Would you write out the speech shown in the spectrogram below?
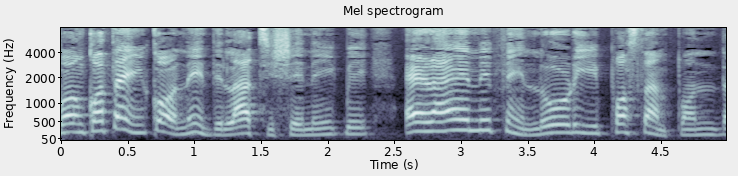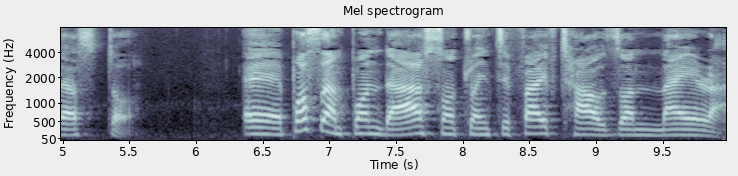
Bọ̀ nǹkan tẹ̀yìn kọ̀ ní ìdí láti ṣe ni pé ẹ ra anything lórí Pulse and Pounder store. Eh, Pulse and Pounder á san twenty five thousand naira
